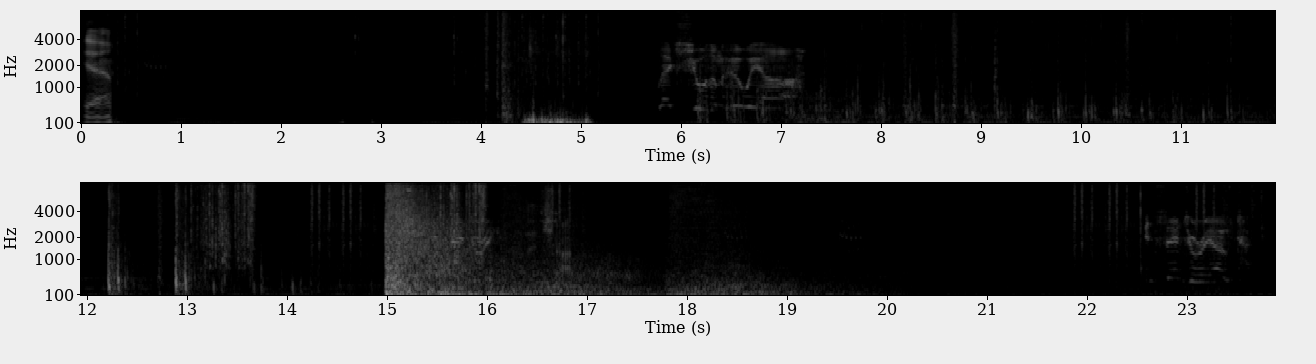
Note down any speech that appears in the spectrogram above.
Yeah. Let's show them who we are. Incendiary. Shot. Out.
